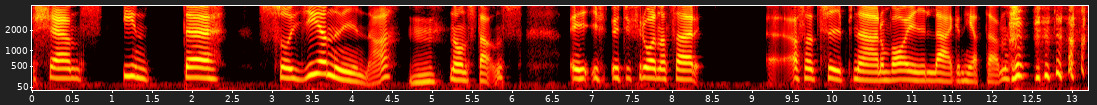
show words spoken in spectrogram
känns inte så genuina någonstans. Utifrån att så här, eh, alltså typ när de var i lägenheten.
